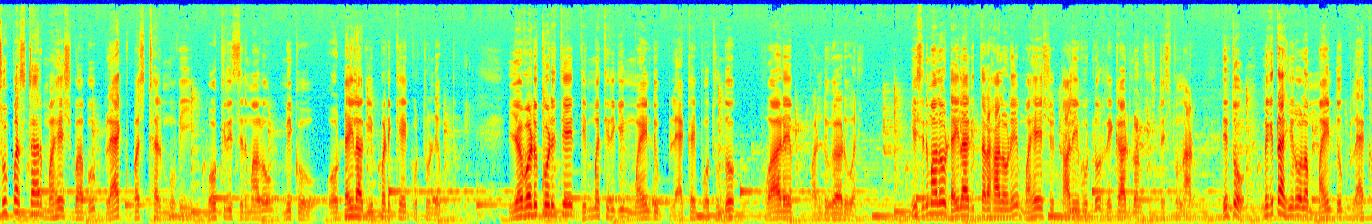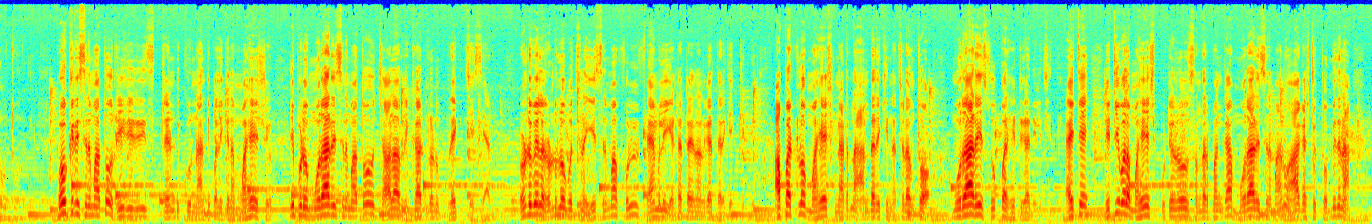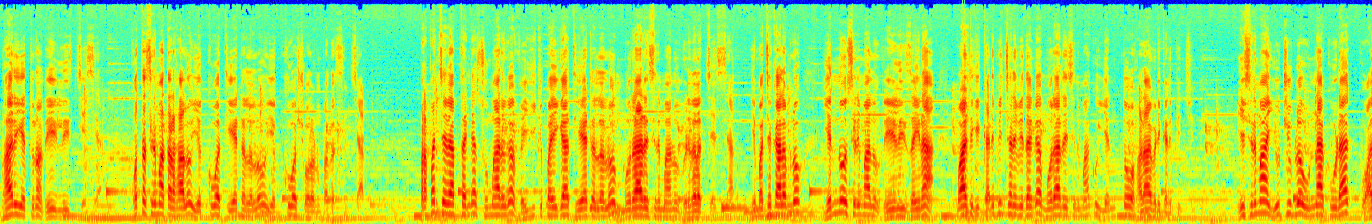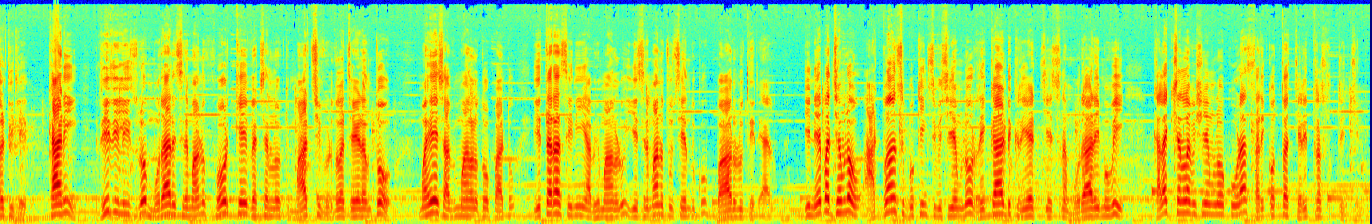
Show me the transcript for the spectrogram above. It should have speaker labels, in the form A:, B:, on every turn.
A: Super star Mahesh Babu blockbuster movie Pokiri సినిమాలో మీకు ఓ dialogue ఇప్పటికే గుర్తుండే ఉంటుంది. ఎవడు కొడితే దిమ్మ తిరిగి మైండ్ బ్లాక్ అయిపోతుందో వాడే పండుగాడు అని. ఈ సినిమాలో డైలాగ్ తరహాలోనే మహేష్ టాలీవుడ్లో రికార్డులను సృష్టిస్తున్నాడు. దీంతో మిగతా హీరోల మైండ్ బ్లాక్ అవుతోంది. పోకిరి సినిమాతో రీ రిలీజ్ ట్రెండ్కు నాంది పలికిన మహేష్ ఇప్పుడు మురారి సినిమాతో చాలా రికార్డులను బ్రేక్ చేశాడు. రెండు వేల రెండులో వచ్చిన ఈ సినిమా ఫుల్ ఫ్యామిలీ ఎంటర్టైనర్గా తెరకెక్కింది. అప్పట్లో మహేష్ నటన అందరికీ నచ్చడంతో మురారి సూపర్ హిట్గా నిలిచింది. అయితే ఇటీవల మహేష్ పుట్టినరోజు సందర్భంగా మురారి సినిమాను ఆగస్టు తొమ్మిదిన భారీ ఎత్తున రిలీజ్ చేశారు. కొత్త సినిమా తరహాలో ఎక్కువ థియేటర్లలో ఎక్కువ షోలను ప్రదర్శించారు. ప్రపంచవ్యాప్తంగా సుమారుగా వెయ్యికి పైగా థియేటర్లలో మురారి సినిమాను విడుదల చేశారు. ఈ మధ్యకాలంలో ఎన్నో సినిమాలు రిలీజ్ అయినా వాటికి కనిపించని విధంగా మురారి సినిమాకు ఎంతో హడావిడి కనిపించింది. ఈ సినిమా యూట్యూబ్లో ఉన్నా కూడా క్వాలిటీ లేదు. కానీ రీ రిలీజ్లో మురారి సినిమాను ఫోర్ కే వెర్షన్లోకి మార్చి విడుదల చేయడంతో మహేష్ అభిమానులతో పాటు ఇతర సినీ అభిమానులు ఈ సినిమాను చూసేందుకు బారులు తీరారు. ఈ నేపథ్యంలో అడ్వాన్స్ బుకింగ్స్ విషయంలో రికార్డు క్రియేట్ చేసిన మురారి మూవీ కలెక్షన్ల విషయంలో కూడా సరికొత్త చరిత్ర సృష్టించింది.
